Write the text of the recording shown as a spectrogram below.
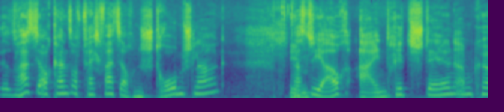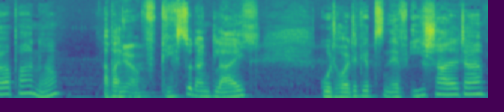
du hast ja auch ganz oft, vielleicht war es ja auch ein Stromschlag, hast du ja auch Eintrittsstellen am Körper, ne? Aber Ja. kriegst du dann gleich, gut, heute gibt es einen FI-Schalter.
